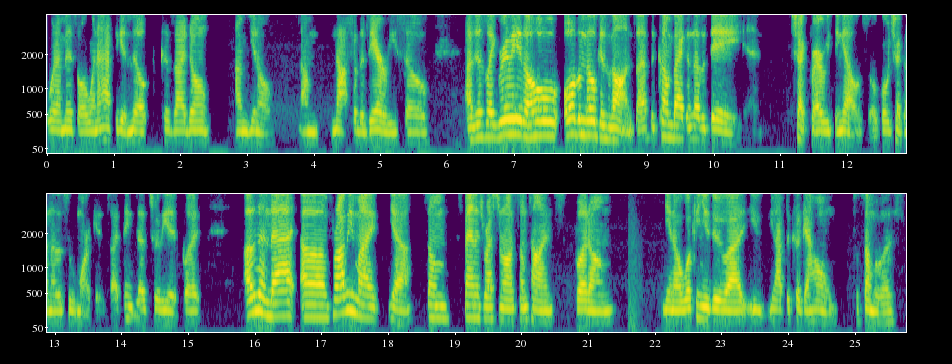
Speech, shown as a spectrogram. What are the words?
what I miss. Or when I have to get milk because I don't, I'm you know, I'm not for the dairy, so I just like really the whole all the milk is gone, so I have to come back another day check for everything else, or go check another supermarket. So I think that's really it. But other than that, um, probably my yeah, some Spanish restaurants sometimes. But um, you know, what can you do? Uh, you you have to cook at home for some of us.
